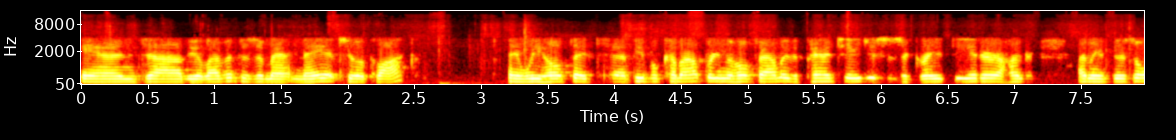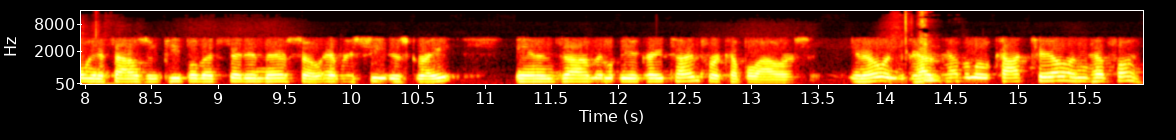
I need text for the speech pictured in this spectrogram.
and uh, the 11th is a matinee at 2 o'clock. And we hope that uh, people come out, bring the whole family. The Pantages is a great theater. 100, I mean, there's only a thousand people that fit in there, so every seat is great, and um, it'll be a great time for a couple hours, you know, and have, have a little cocktail and have fun.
